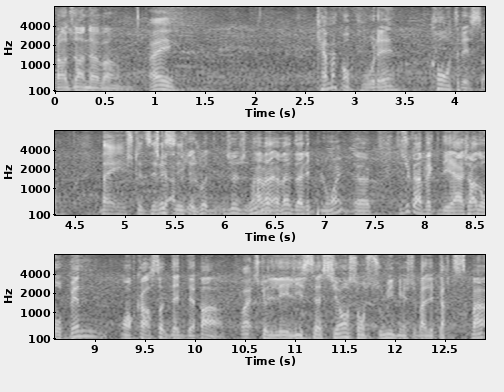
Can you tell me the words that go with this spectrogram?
rendu en novembre. Ouais. Comment qu'on pourrait contrer ça? Ben, je te dirais, c'est. Ouais. Avant, avant d'aller plus loin, euh, c'est sûr qu'avec des Agile Open, on casse ça dès le départ. Ouais. Parce que les, les sessions sont soumises, bien sûr, par les participants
